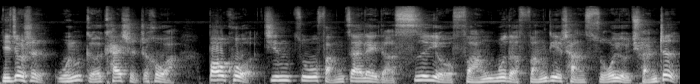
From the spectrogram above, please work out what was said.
也就是文革开始之后啊，包括精租房在内的私有房屋的房地产所有权证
